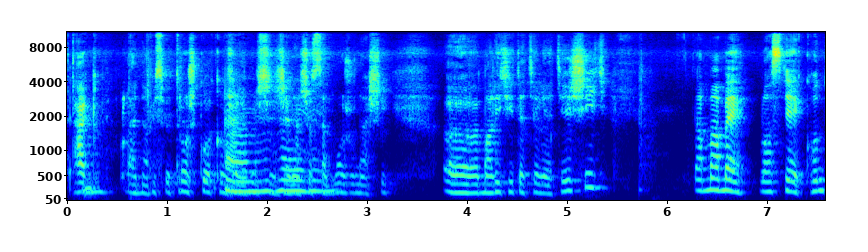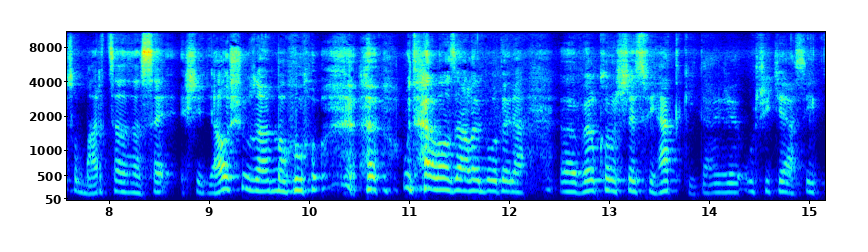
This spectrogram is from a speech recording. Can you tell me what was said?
Tak, len aby sme trošku, akože, že na čo sa môžu naši uh, mali čitatelia tešiť. Tam máme vlastne koncom marca zase ešte ďalšiu zaujímavú udalosť, alebo teda e, veľkoročné sviatky. Takže určite asi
